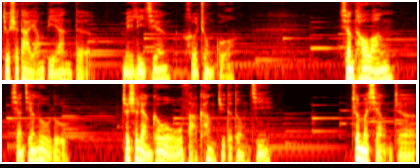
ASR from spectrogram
就是大洋彼岸的美利坚合众国。想逃亡，想见露露，这是两个我无法抗拒的动机。这么想着，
